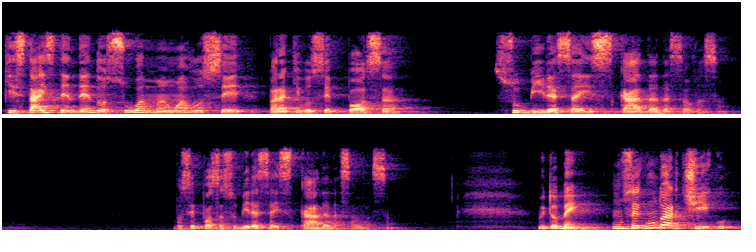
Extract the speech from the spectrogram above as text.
que está estendendo a sua mão a você para que você possa subir essa escada da salvação. Você possa subir essa escada da salvação. Muito bem. Um segundo artigo,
